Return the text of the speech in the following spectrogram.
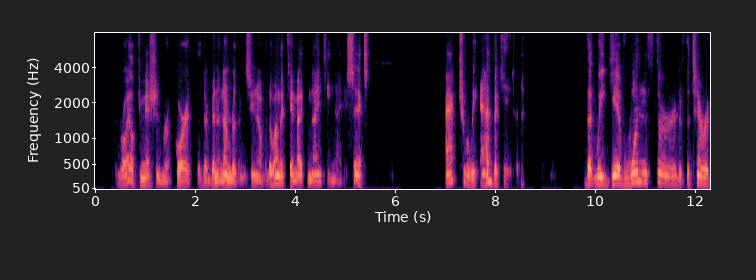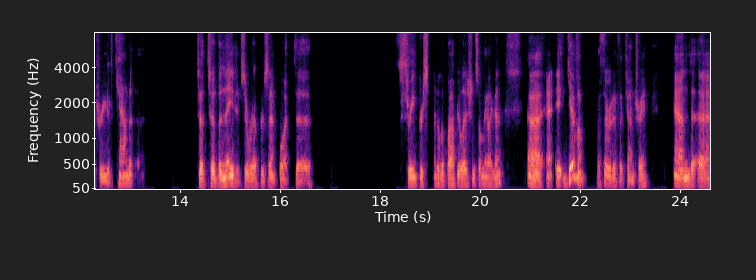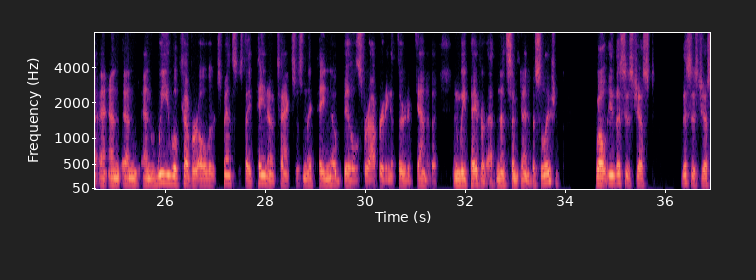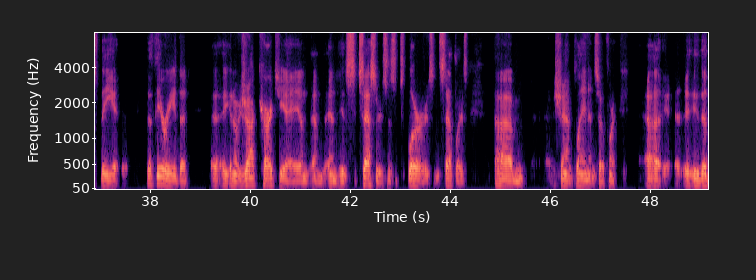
Royal Commission report, there have been a number of them, as you know, but the one that came out in 1996 actually advocated that we give one third of the territory of Canada to, to the natives who represent what, uh, 3% of the population, something like that. Uh, give them a third of the country, and uh, and and and we will cover all their expenses. They pay no taxes and they pay no bills for operating a third of Canada, and we pay for that, and that's some kind of a solution. Well, this is just this is just the the theory that uh, you know Jacques Cartier and and and his successors as explorers and settlers, um, Champlain and so forth, uh, that,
